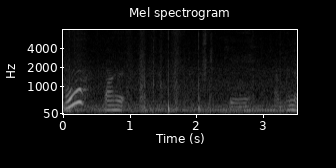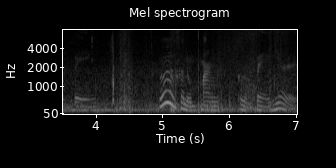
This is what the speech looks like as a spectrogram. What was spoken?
โอ้วางเถอะโอเคทำขนมแดง เออ ขนมปังขนมแปงเนี่ยเลย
